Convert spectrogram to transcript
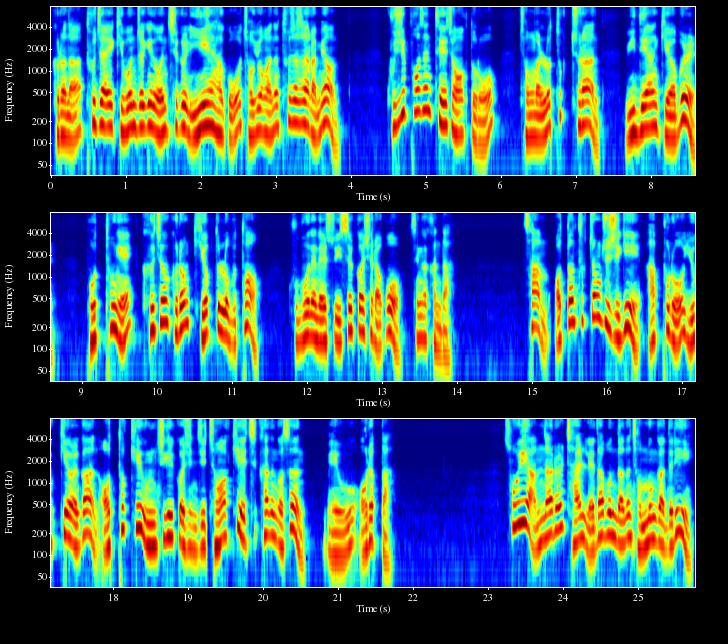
그러나 투자의 기본적인 원칙을 이해하고 적용하는 투자자라면 90%의 정확도로 정말로 특출한 위대한 기업을 보통의 그저 그런 기업들로부터 구분해낼 수 있을 것이라고 생각한다. 3. 어떤 특정 주식이 앞으로 6개월간 어떻게 움직일 것인지 정확히 예측하는 것은 매우 어렵다. 소위 앞날을 잘 내다본다는 전문가들이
